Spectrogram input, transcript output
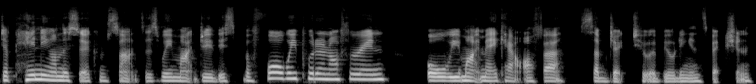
depending on the circumstances, we might do this before we put an offer in, or we might make our offer subject to a building inspection.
